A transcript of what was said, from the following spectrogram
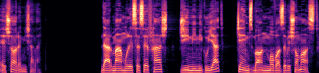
اشاره می شود. در معمور 308 جیمی می گوید جیمز باند مواظب شماست.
